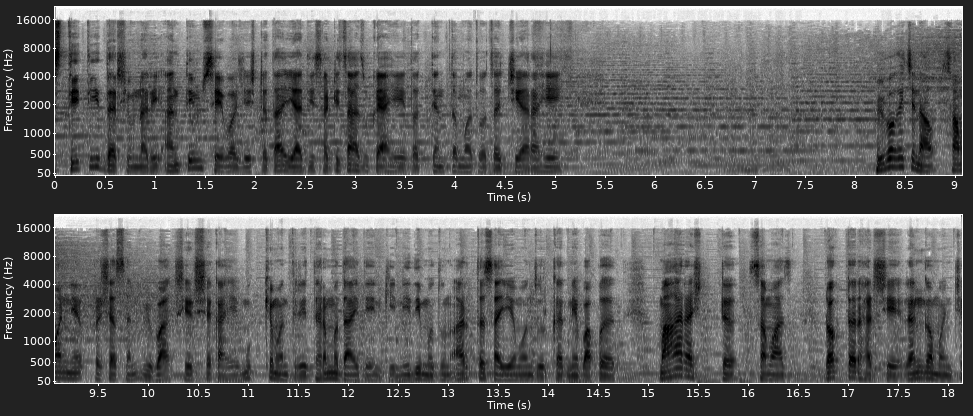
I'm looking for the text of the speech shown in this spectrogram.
स्थिती दर्शवणारी अंतिम सेवा ज्येष्ठता यादीसाठीचा हा जो काय आहे तो अत्यंत महत्त्वाचा जी आर आहे. विभागाचे नाव सामान्य प्रशासन विभाग. शीर्षक आहे मुख्यमंत्री धर्मदाय देणगी निधीमधून अर्थसहाय्य मंजूर करण्याबाबत महाराष्ट्र समाज डॉक्टर हर्षे रंगमंच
